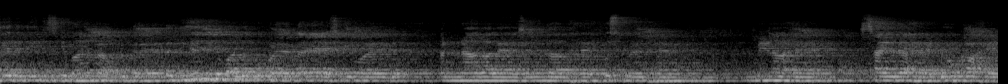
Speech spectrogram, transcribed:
है जिसके बारे में आपको कराया जाता है धीरे धीरे बालों को पढ़ाया जाता है एस्किमो नागाल है संताल है पुष्मेन है मीणा है सायरा है डोका है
